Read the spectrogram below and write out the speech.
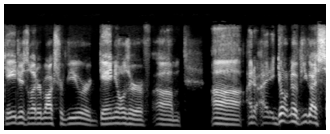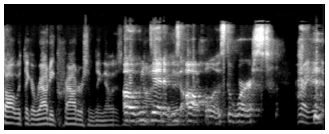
Gage's Letterboxd review or Daniel's or if, um, uh, I, I don't know if you guys saw it with like a rowdy crowd or something. That was. Oh, we did. Good. It was awful. It was the worst. right and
